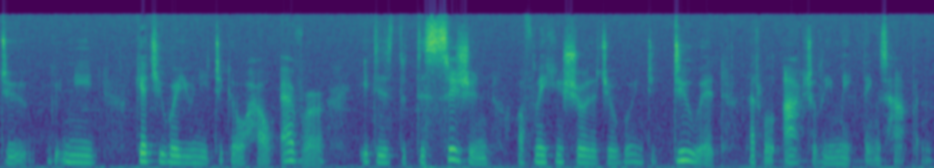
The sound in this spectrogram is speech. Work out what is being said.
to need get you where you need to go. However, it is the decision of making sure that you're going to do it that will actually make things happen.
